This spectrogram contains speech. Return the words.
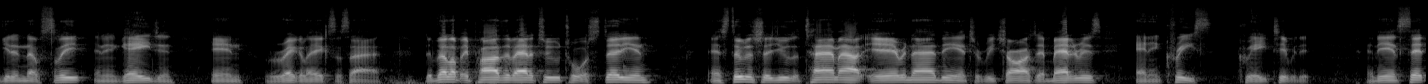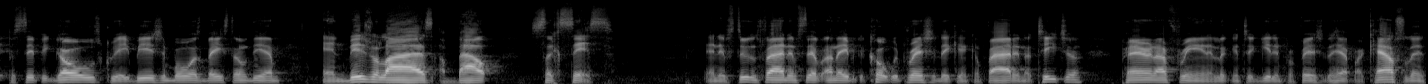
get enough sleep, and engaging in regular exercise. Develop a positive attitude towards studying, and students should use a timeout every now and then to recharge their batteries and increase creativity. And then set specific goals, create vision boards based on them, and visualize about success. And if students find themselves unable to cope with pressure, they can confide in a teacher, parent, or friend, and look into getting professional help or counseling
